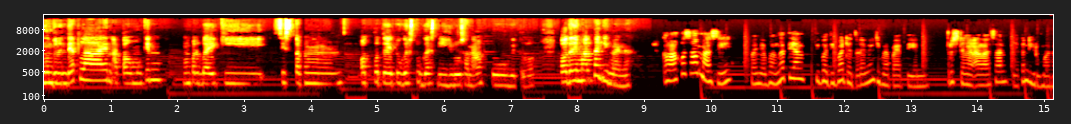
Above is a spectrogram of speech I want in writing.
ngundurin deadline atau mungkin memperbaiki sistem output dari tugas-tugas di jurusan aku gitu loh. Kalau dari Marta gimana? Kalau aku sama sih, banyak banget yang tiba-tiba deadline-nya dimepetin. Terus dengan alasan, ya kan di rumah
